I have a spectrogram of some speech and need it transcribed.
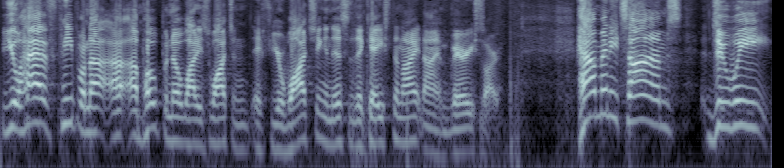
you'll have people. Now, I'm hoping nobody's watching. If you're watching and this is the case tonight, I am very sorry. How many times do we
